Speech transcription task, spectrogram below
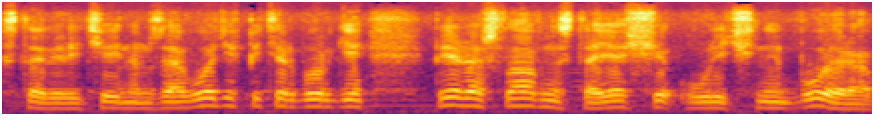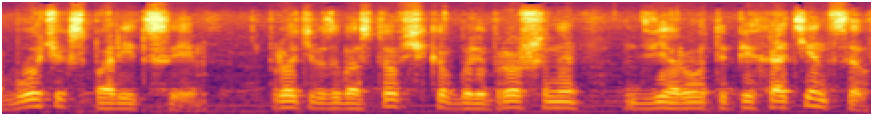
сталелитейном заводе в Петербурге переросла в настоящий уличный бой рабочих с полицией. Против забастовщиков были брошены две роты пехотинцев.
